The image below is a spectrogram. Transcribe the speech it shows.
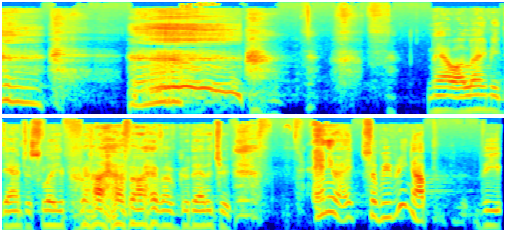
now I lay me down to sleep when I have, I have a good attitude. Anyway, so we ring up the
